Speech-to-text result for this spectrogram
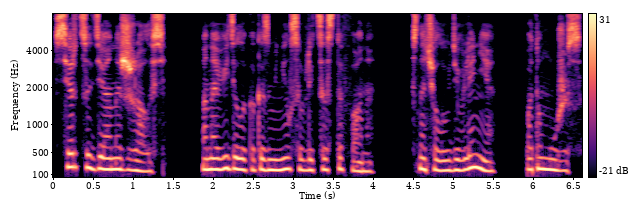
Сердце Дианы сжалось. Она видела, как изменился в лице Стефана. Сначала удивление, потом ужас.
